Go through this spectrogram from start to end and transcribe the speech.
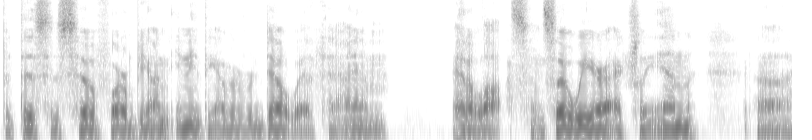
but this is so far beyond anything I've ever dealt with. that I am at a loss, and so we are actually in uh,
